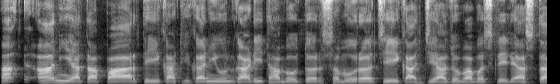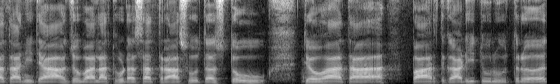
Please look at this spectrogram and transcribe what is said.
आ- आणि आता पार्थ एका ठिकाणी येऊन गाडी थांबव तर समोरच एक आजी आजोबा बसलेले असतात आणि त्या आजोबाला थोडासा त्रास होत असतो. तेव्हा आता पार्थ गाडीतून उतरत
